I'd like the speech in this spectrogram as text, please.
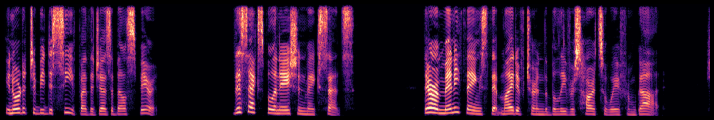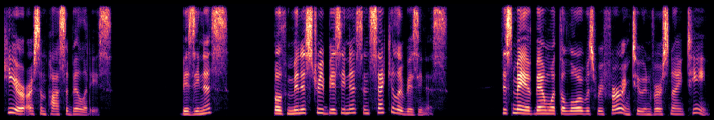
in order to be deceived by the Jezebel spirit. This explanation makes sense. There are many things that might have turned the believers' hearts away from God. Here are some possibilities busyness, both ministry busyness and secular busyness. This may have been what the Lord was referring to in verse 19.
